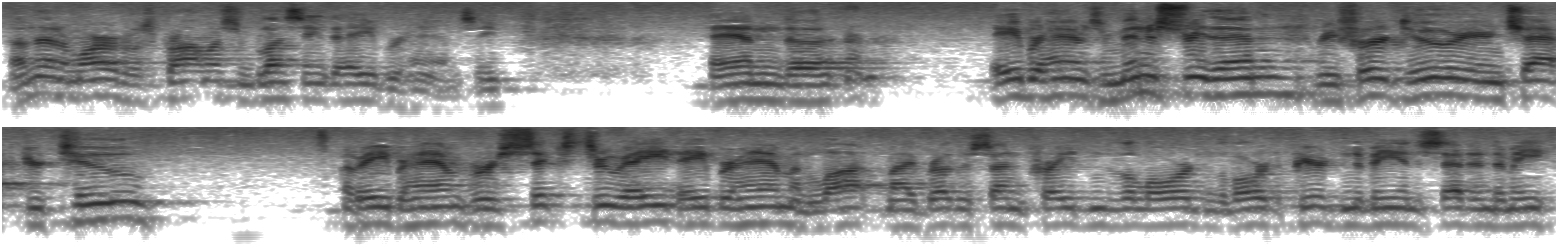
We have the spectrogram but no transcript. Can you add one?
Isn't that a marvelous promise and blessing to Abraham, see? And uh, Abraham's ministry then, referred to in chapter 2, of Abraham, verse 6 through 8, Abraham and Lot, my brother's son, prayed unto the Lord, and the Lord appeared unto me and said unto me,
